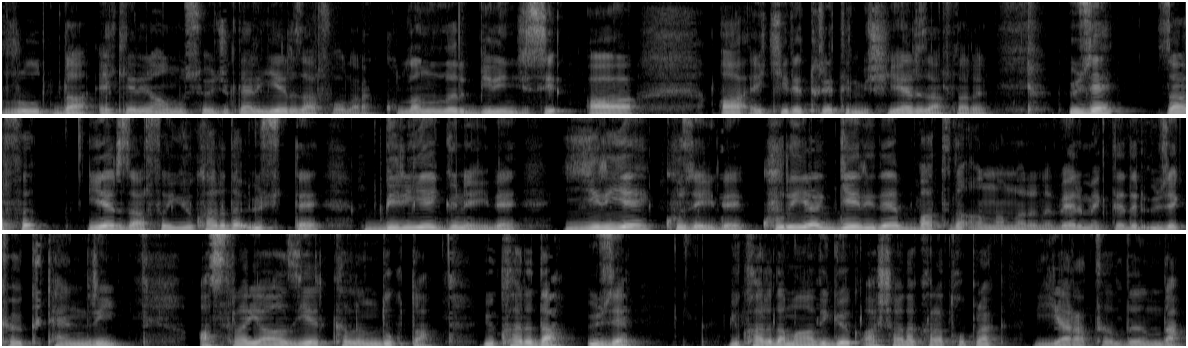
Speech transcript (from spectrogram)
ru, da eklerini almış sözcükler yer zarfı olarak kullanılır. Birincisi a, a ekiyle türetilmiş yer zarfları. Üze zarfı, yer zarfı yukarıda üstte, biriye güneyde, yiriye kuzeyde, kuruya geride batıda anlamlarını vermektedir. Üze kök tenri. Asra yağız yer kılınduk da yukarıda üze yukarıda mavi gök aşağıda kara toprak yaratıldığında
